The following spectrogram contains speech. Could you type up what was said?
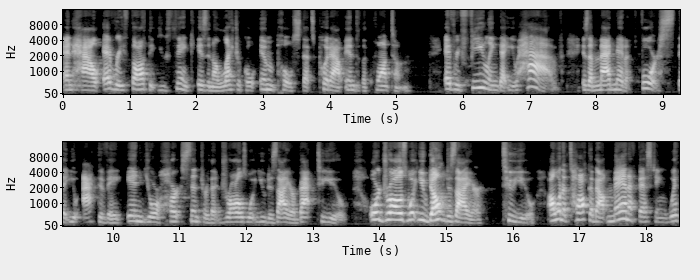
and how every thought that you think is an electrical impulse that's put out into the quantum every feeling that you have is a magnetic force that you activate in your heart center that draws what you desire back to you or draws what you don't desire to you. I want to talk about manifesting with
